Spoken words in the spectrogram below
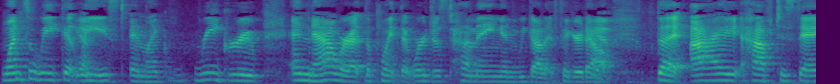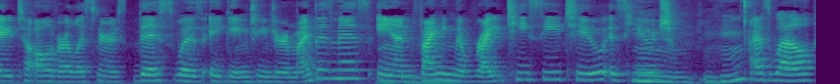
once a week at Yeah. least and like regroup. And now we're at the point that we're just humming and we got it figured out. Yeah. But I have to say to all of our listeners, this was a game changer in my business, and mm-hmm. finding the right TC too is huge mm, mm-hmm. as well.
